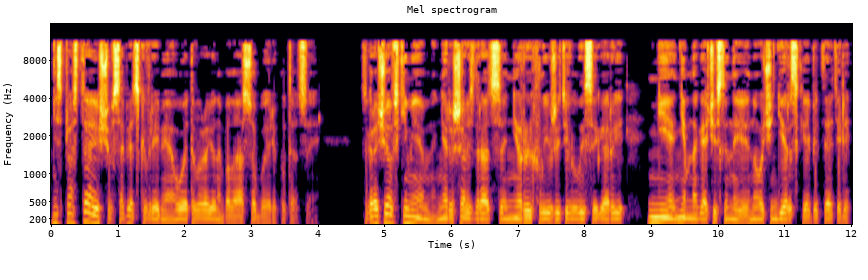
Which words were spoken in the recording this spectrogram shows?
Неспроста еще в советское время у этого района была особая репутация. С Грачевскими не решались драться ни рыхлые жители Лысой горы, ни немногочисленные, но очень дерзкие обитатели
